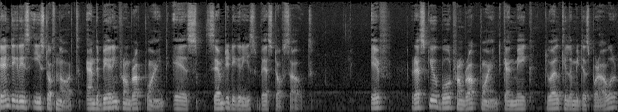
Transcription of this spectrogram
10 degrees east of north and the bearing from Rock Point is 70 degrees west of south. If rescue boat from Rock Point can make 12 kilometers per hour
